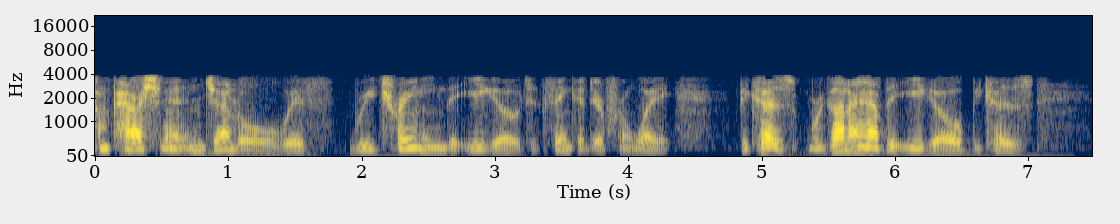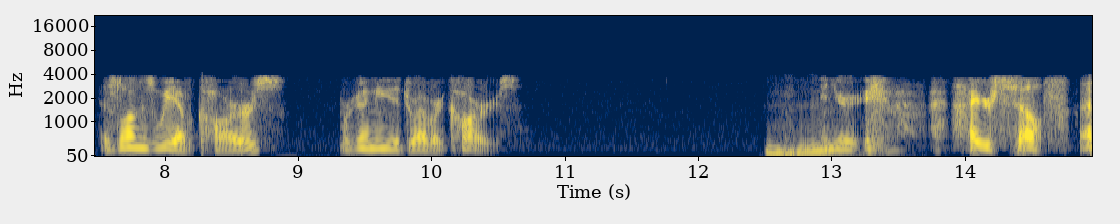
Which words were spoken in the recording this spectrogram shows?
compassionate and gentle with retraining the ego to think a different way. Because we're going to have the ego because as long as we have cars, we're going to need to drive our cars. Mm-hmm. And your higher self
